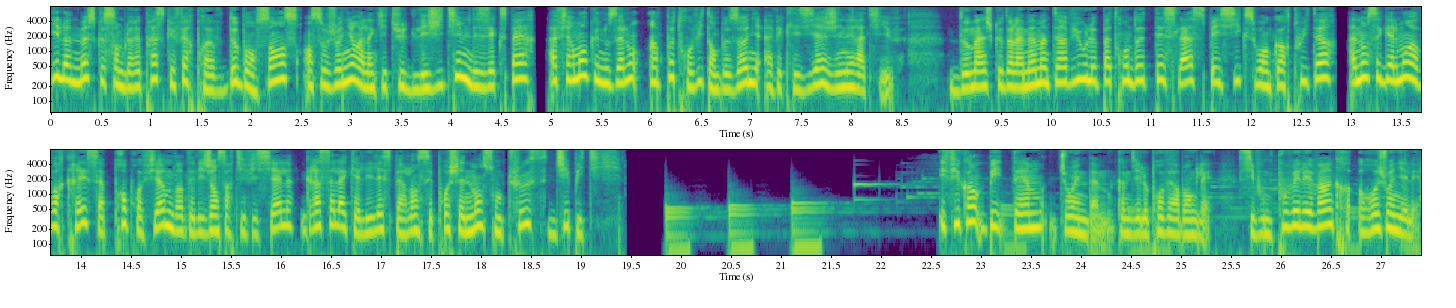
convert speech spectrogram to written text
Elon Musk semblerait presque faire preuve de bon sens en se joignant à l'inquiétude légitime des experts, affirmant que nous allons un peu trop vite en besogne avec les IA génératives. Dommage que dans la même interview, le patron de Tesla, SpaceX ou encore Twitter annonce également avoir créé sa propre firme d'intelligence artificielle, grâce à laquelle il espère lancer prochainement son Truth GPT. If you can't beat them, join them, comme dit le proverbe anglais. Si vous ne pouvez les vaincre, rejoignez-les.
